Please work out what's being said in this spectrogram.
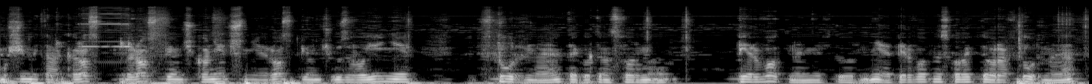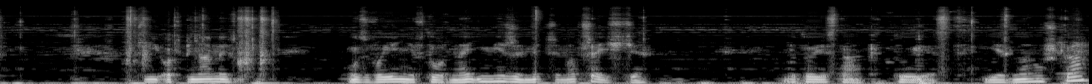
musimy tak roz, rozpiąć koniecznie, rozpiąć uzwojenie wtórne tego transformu pierwotne, nie wtórne, nie, pierwotne z kolektora, wtórne, czyli odpinamy uzwojenie wtórne i mierzymy, czy ma przejście. Bo to jest tak, tu jest jedna nóżka,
